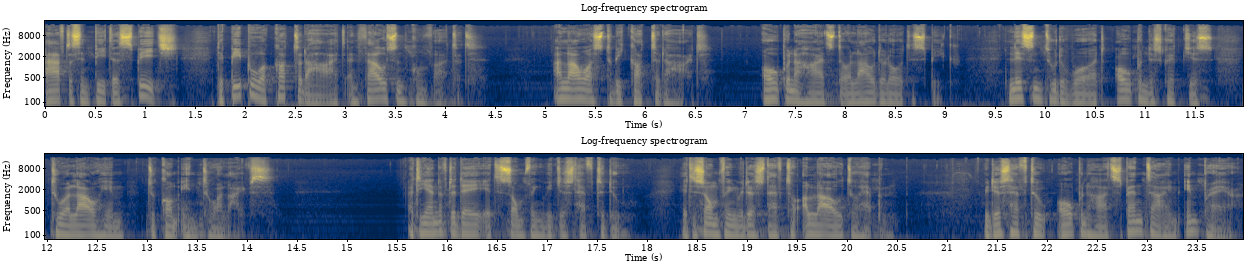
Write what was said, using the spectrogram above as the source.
after St. Peter's speech, the people were cut to the heart and thousands converted. Allow us to be cut to the heart. Open our hearts to allow the Lord to speak. Listen to the word, open the scriptures to allow Him to come into our lives. At the end of the day, it is something we just have to do. It is something we just have to allow to happen. We just have to open hearts, spend time in prayer,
